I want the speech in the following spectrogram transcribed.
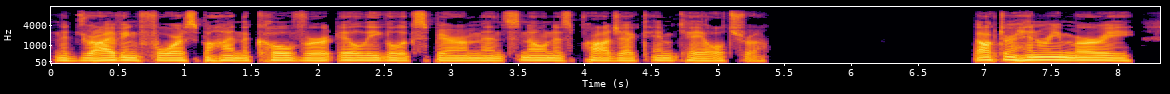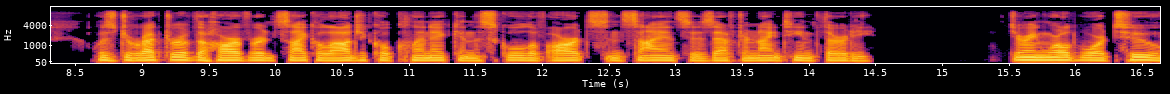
and the driving force behind the covert illegal experiments known as Project MKUltra. Dr. Henry Murray was director of the Harvard Psychological Clinic and the School of Arts and Sciences after 1930. During World War II,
